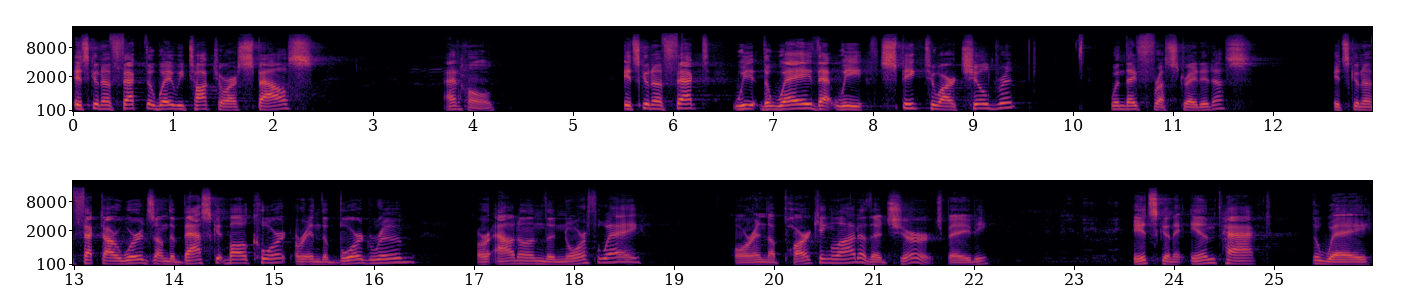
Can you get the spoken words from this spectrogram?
It's going to affect the way we talk to our spouse at home. It's going to affect we, the way that we speak to our children when they've frustrated us. It's going to affect our words on the basketball court or in the boardroom or out on the Northway or in the parking lot of the church, baby. It's going to impact the way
